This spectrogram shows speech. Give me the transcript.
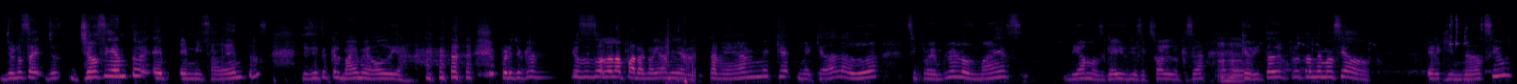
yo no sé, yo, yo siento en, en mis adentros, yo siento que el mae me odia, pero yo creo que eso es solo la paranoia mía. También a mí me, que- me queda la duda si, por ejemplo, los maes, digamos, gays, bisexuales, lo que sea, ajá. que ahorita disfrutan demasiado el gimnasio,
